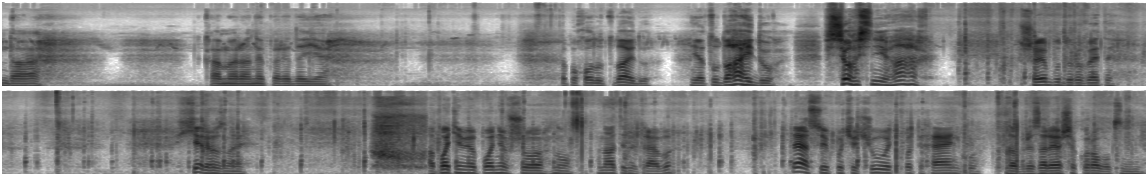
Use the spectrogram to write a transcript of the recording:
Да, камера не передає. Я походу туди йду. Я туди йду. Все в снігах. Що я буду робити? Хер його знає. А потім я зрозумів, що ну, гнати не треба. Та я собі по чуть-чуть, потихеньку. Добре, зараз я ще коробок знімлю.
